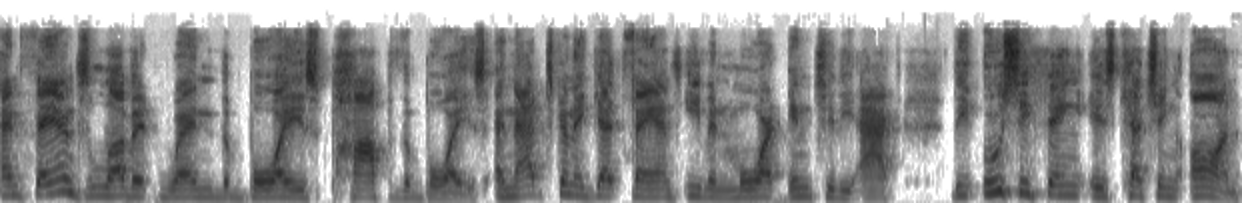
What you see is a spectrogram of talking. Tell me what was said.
And fans love it when the boys pop the boys. And that's going to get fans even more into the act. The Ucey thing is catching on.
